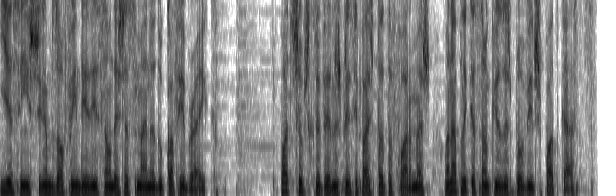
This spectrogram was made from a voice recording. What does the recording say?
E assim chegamos ao fim da edição desta semana do Coffee Break. Podes subscrever nas principais plataformas ou na aplicação que usas para ouvir os podcasts.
